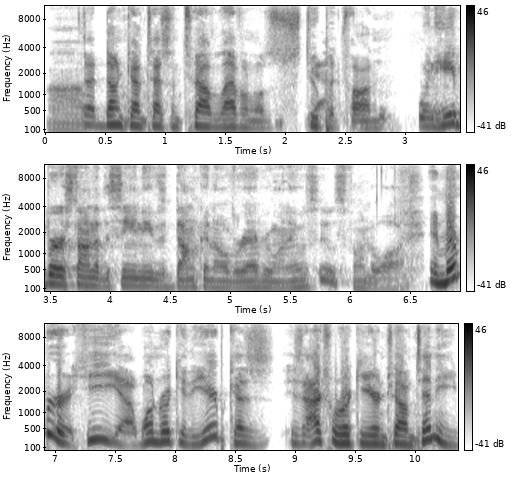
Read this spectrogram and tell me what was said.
Um, That dunk contest in 2011 was stupid fun. when he burst onto the scene, he was dunking over everyone. It was it was fun to watch. And remember, he uh, won Rookie of the Year because his actual rookie year in 2010, he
